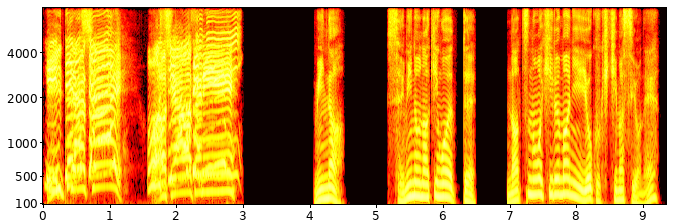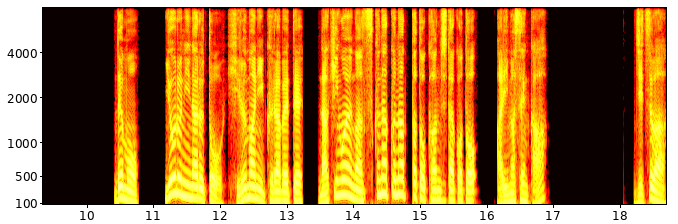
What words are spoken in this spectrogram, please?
いってらっしゃいお幸せにみんな、セミの鳴き声って夏の昼間によく聞きますよね。でも夜になると昼間に比べて鳴き声が少なくなったと感じたことありませんか？実は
